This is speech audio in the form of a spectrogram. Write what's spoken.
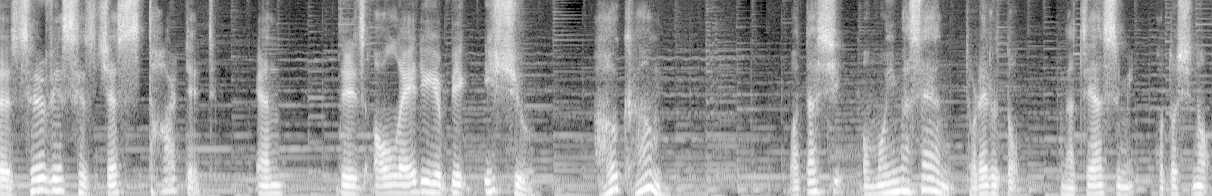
The service has just started and there's already a big issue. How come? 私、思いません。取れると。夏休み、今年の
